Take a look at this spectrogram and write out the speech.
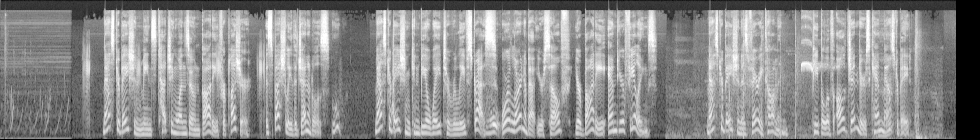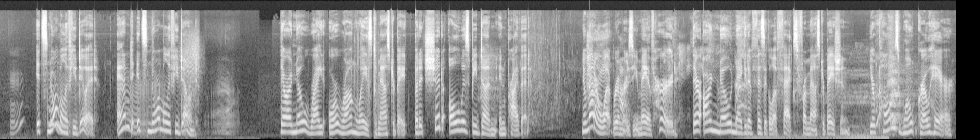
Masturbation means touching one's own body for pleasure, especially the genitals. Ooh. Masturbation can be a way to relieve stress or learn about yourself, your body, and your feelings. Masturbation is very common. People of all genders can masturbate. It's normal if you do it, and it's normal if you don't. There are no right or wrong ways to masturbate, but it should always be done in private. No matter what rumors you may have heard, there are no negative physical effects from masturbation. Your palms won't grow hair.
